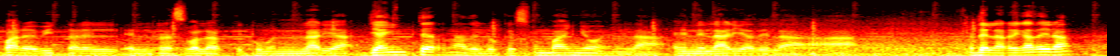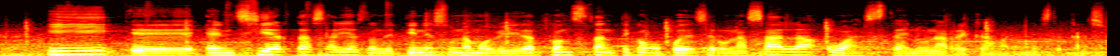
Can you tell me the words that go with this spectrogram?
para evitar el, el, resbalarte, como en el área ya interna de lo que es un baño, en, la, en el área de la, de la regadera, y eh, en ciertas áreas donde tienes una movilidad constante, como puede ser una sala o hasta en una recámara en este caso.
